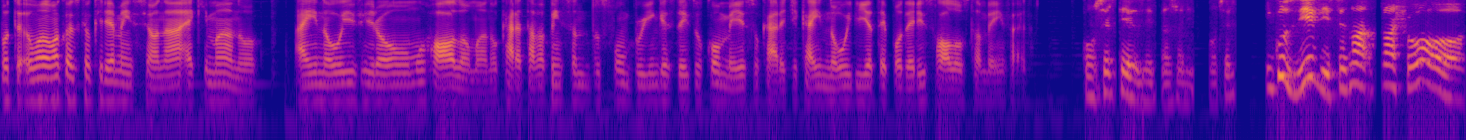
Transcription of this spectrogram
Puta, uma coisa que eu queria mencionar é que, mano, a Inoue virou um Hollow, mano. O cara tava pensando dos Fullbringers desde o começo, cara, de que a Inoue iria ter poderes Hollows também, velho. Com certeza, ele pensou nisso, com certeza. Inclusive, vocês não, não achou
